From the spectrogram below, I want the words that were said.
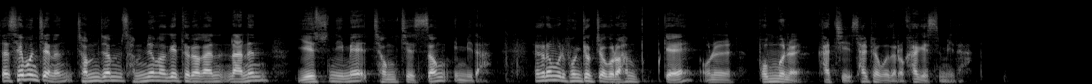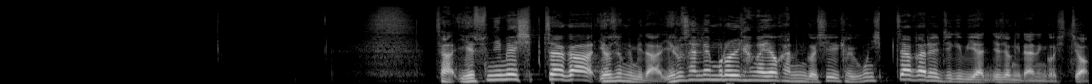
자, 세 번째는 점점 선명하게 드러나는 예수님의 정체성입니다. 자, 그럼 우리 본격적으로 함께 오늘 본문을 같이 살펴보도록 하겠습니다. 자, 예수님의 십자가 여정입니다. 예루살렘으로 향하여 가는 것이 결국은 십자가를 지기 위한 여정이라는 것이죠.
